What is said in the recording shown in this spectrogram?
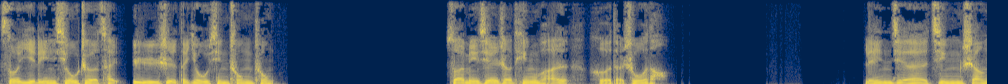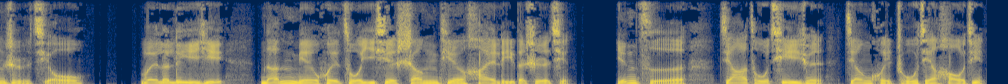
所以林修这才日日的忧心忡忡。算命先生听完，和他说道：“林家经商日久，为了利益。”难免会做一些伤天害理的事情，因此家族气运将会逐渐耗尽。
